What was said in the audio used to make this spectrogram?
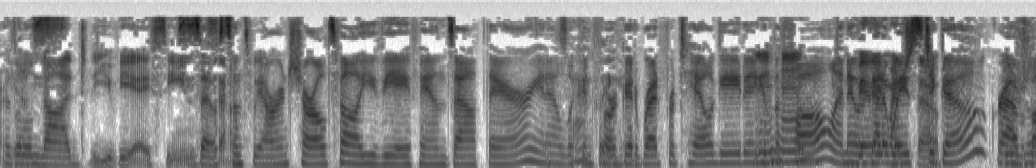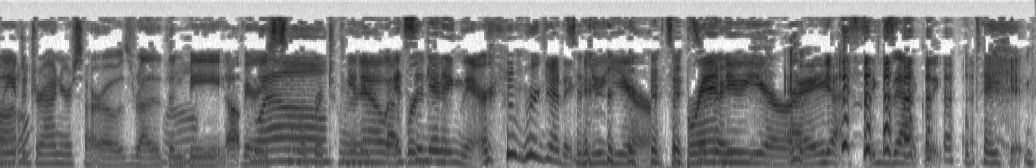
our little nod to the UVA scene. So, since we are in Charlottesville, UVA fans out there, you know, looking for a good red for tailgating in the fall. I know we've got a ways so. to go. Grab Usually a to drown your sorrows rather than be Well, very well, celebratory. you know, but it's we're a new- getting there. we're getting It's a new year. It's a brand new year, right? yes, exactly. We'll take it.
